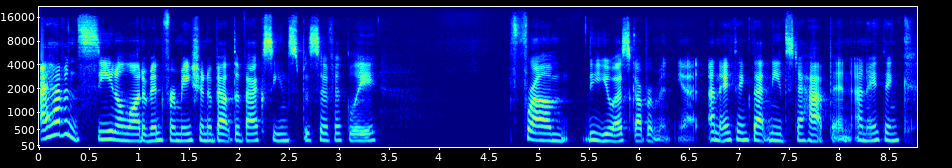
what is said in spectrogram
I haven't seen a lot of information about the vaccine specifically from the US government yet. And I think that needs to happen. And I think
